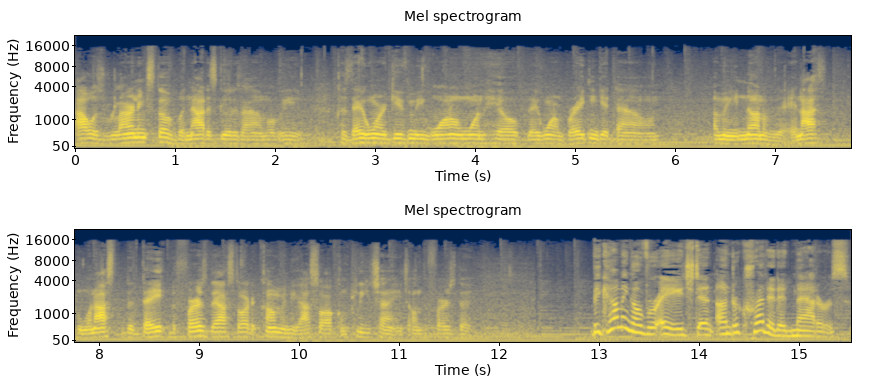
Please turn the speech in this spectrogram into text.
I was learning stuff, but not as good as I am over here because they weren't giving me one-on-one help. They weren't breaking it down. I mean, none of it. And I, when I the day, the first day I started coming here, I saw a complete change on the first day. Becoming overaged and undercredited matters.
